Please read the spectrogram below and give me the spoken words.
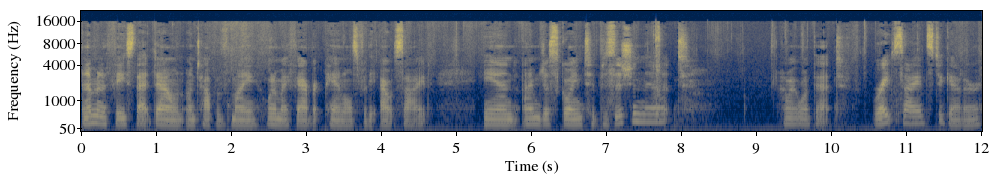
and I'm going to face that down on top of my one of my fabric panels for the outside and I'm just going to position that how I want that right sides together.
